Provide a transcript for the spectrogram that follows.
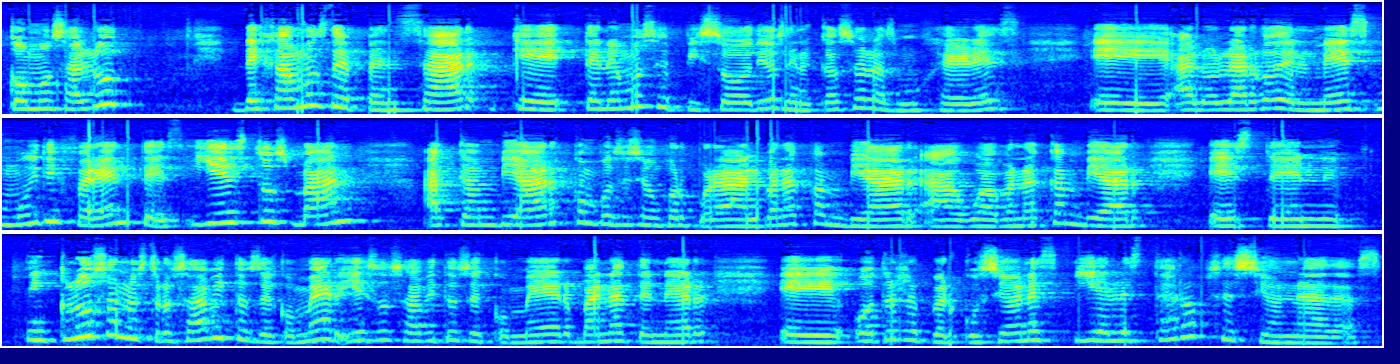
como salud, dejamos de pensar que tenemos episodios, en el caso de las mujeres, eh, a lo largo del mes muy diferentes y estos van a cambiar composición corporal, van a cambiar agua, van a cambiar este, incluso nuestros hábitos de comer y esos hábitos de comer van a tener eh, otras repercusiones y el estar obsesionadas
